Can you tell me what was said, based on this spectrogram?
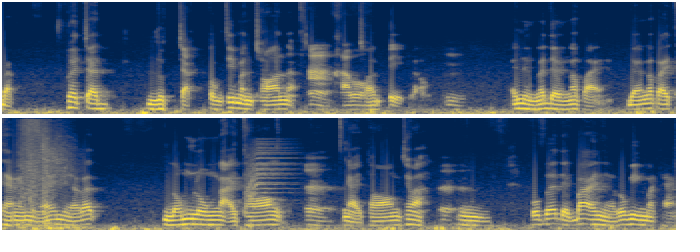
แบบ เพื่อจะหลุดจากตรงที่มันช้อนอะอ่าครับผมช้อนปีกเรา อืม ไอ้หนึ่งก็เดินเข้าไป เดินเข้าไปแทงไอ้เหนือไอ้เหนือก็ ล้มลงหงายท้องอ่าหงายท้องใช่ไหมเอออื มปุ๊บแล้วเด็กบ้านไอ้เหนือก็วิ่งมาแทง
